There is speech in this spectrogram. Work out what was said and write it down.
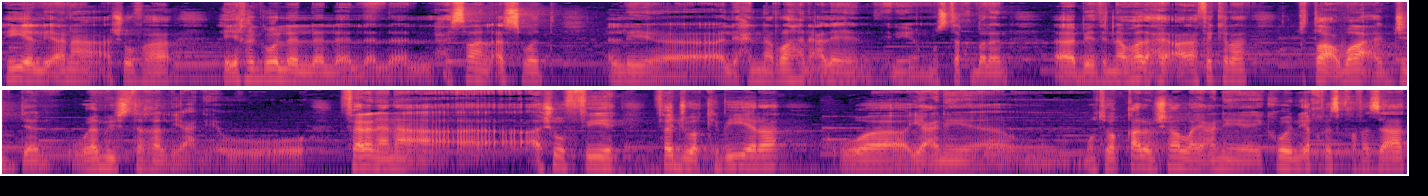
هي اللي أنا أشوفها. هي خلينا نقول الحصان الأسود اللي اللي إحنا نراهن عليه يعني مستقبلا آه، بإذن الله. وهذا على فكرة قطاع واعد جدا ولم يستغل يعني. وفعلا أنا أشوف فيه فجوة كبيرة ويعني متوقع له إن شاء الله يعني يكون يقفز قفزات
